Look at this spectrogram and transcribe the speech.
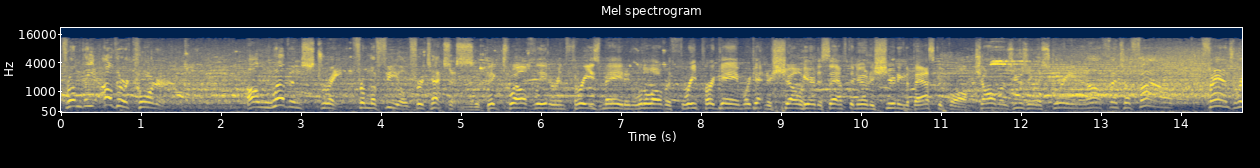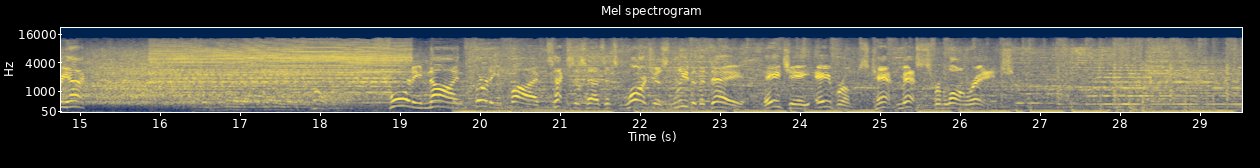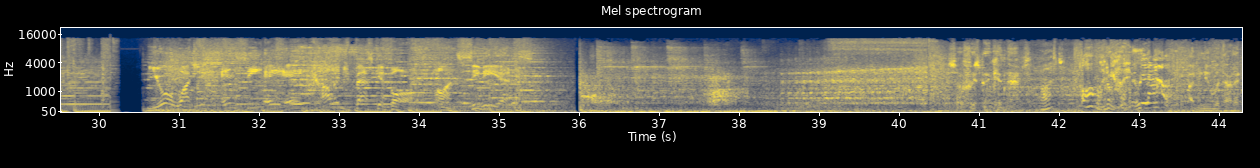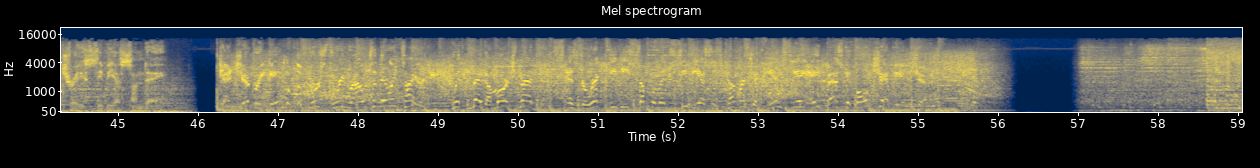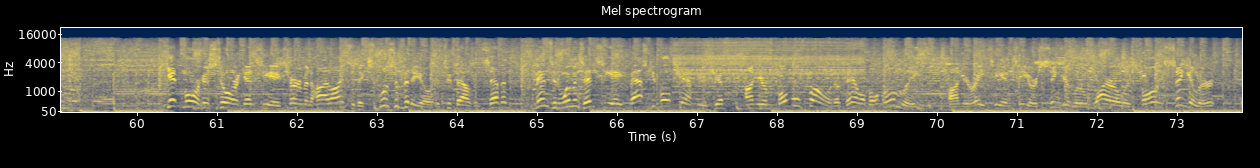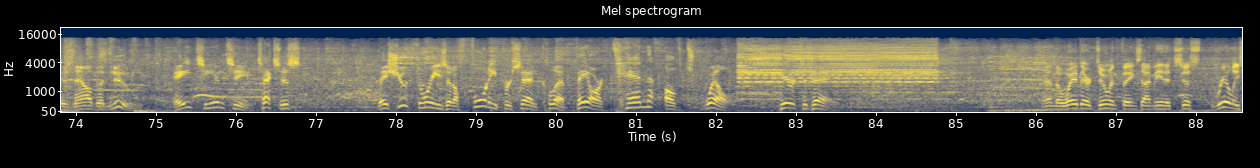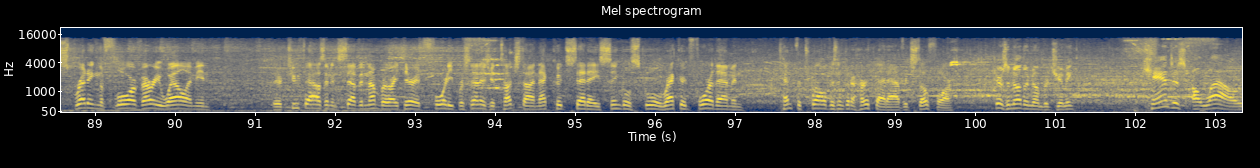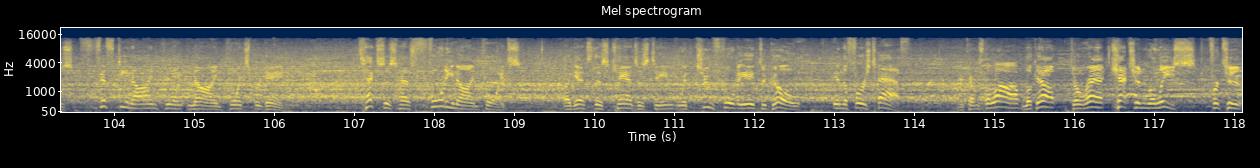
from the other corner. 11 straight from the field for Texas. The Big 12 leader in threes made and a little over three per game. We're getting a show here this afternoon of shooting the basketball. Chalmers using the screen, an offensive foul. Fans react. 49-35. Texas has its largest lead of the day. A.J. Abrams can't miss from long range. You're watching NCAA college basketball on CBS. Sophie's been kidnapped. What? Oh my God, no! A new Without a Trace CBS Sunday. Catch every game of the first three rounds in their entirety with Mega March Madness as DirecTV supplements CBS's coverage of the NCAA Basketball Championship. Get more historic NCAA tournament highlights and exclusive video of the 2007 Men's and Women's NCAA Basketball Championship on your mobile phone. Available only on your AT&T or Cingular wireless phone. Cingular is now the new AT&T. Texas, they shoot threes at a 40% clip. They are 10 of 12 here today. And the way they're doing things, I mean, it's just really spreading the floor very well. I mean, their 2007 number right there at 40% as you touched on, that could set a single school record for them. And 10 for 12 isn't going to hurt that average so far. Here's another number, Jimmy. Kansas allows 59.9 points per game. Texas has 49 points against this Kansas team with 2.48 to go in the first half. Here comes the lob. Look out. Durant catch and release for two.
